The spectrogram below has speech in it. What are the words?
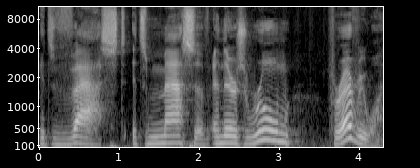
it's vast, it's massive, and there's room for everyone.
